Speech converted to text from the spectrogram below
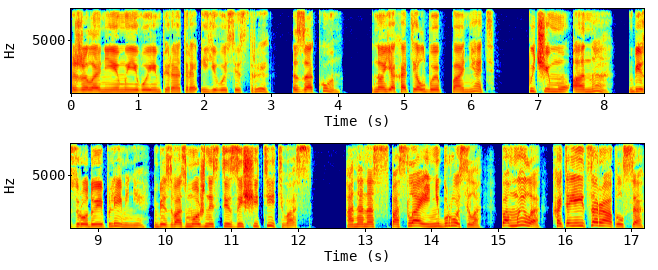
«Желание моего императора и его сестры — закон. Но я хотел бы понять, почему она, без роду и племени, без возможности защитить вас. Она нас спасла и не бросила, помыла, хотя я и царапался».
